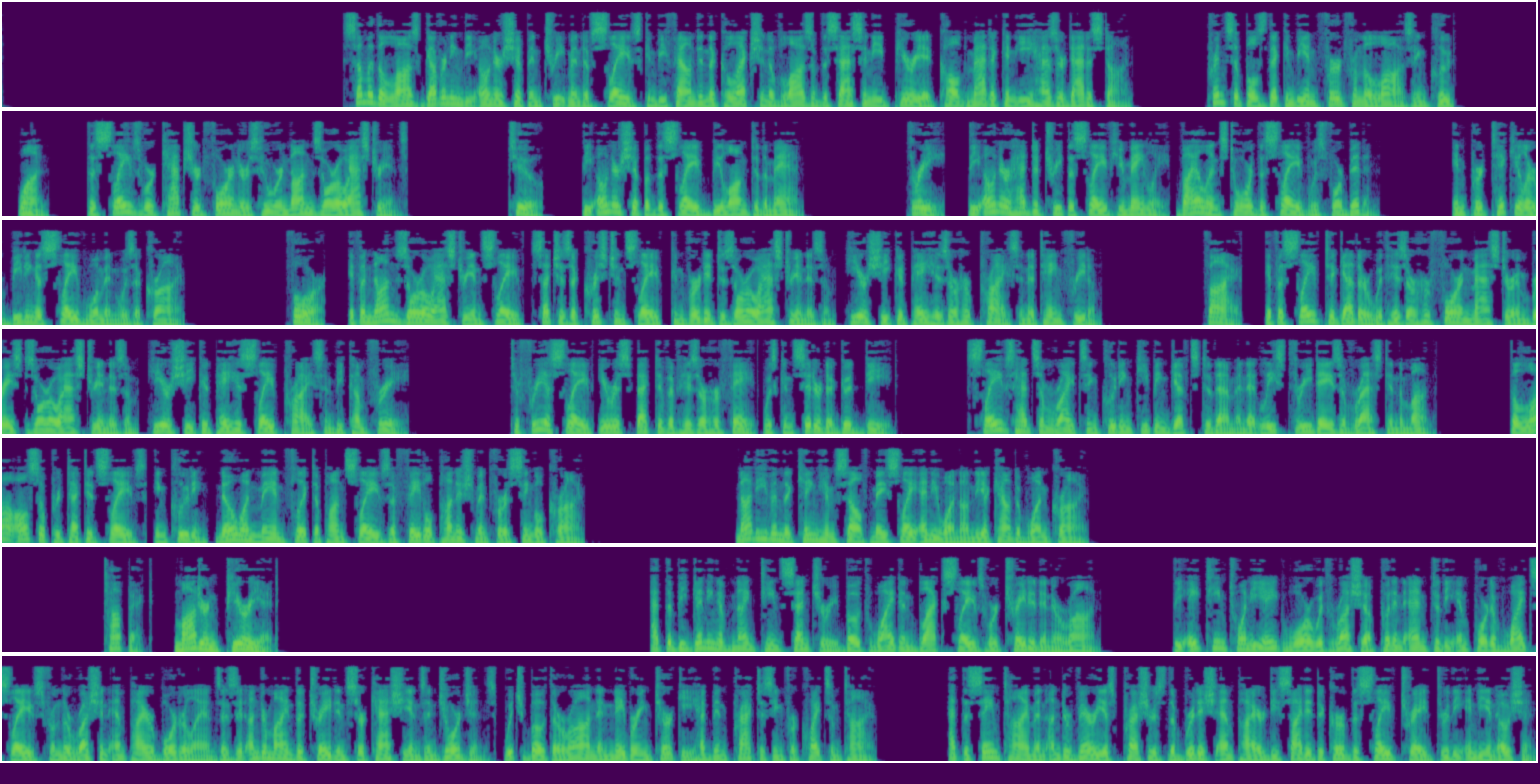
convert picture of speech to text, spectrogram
Some of the laws governing the ownership and treatment of slaves can be found in the collection of laws of the Sassanid period called Matakan-e Hazar Principles that can be inferred from the laws include 1. The slaves were captured foreigners who were non-Zoroastrians 2. The ownership of the slave belonged to the man 3. The owner had to treat the slave humanely, violence toward the slave was forbidden. In particular beating a slave woman was a crime. 4. If a non-Zoroastrian slave, such as a Christian slave, converted to Zoroastrianism, he or she could pay his or her price and attain freedom. 5. If a slave together with his or her foreign master embraced Zoroastrianism, he or she could pay his slave price and become free. To free a slave irrespective of his or her faith was considered a good deed. Slaves had some rights including keeping gifts to them and at least three days of rest in the month. The law also protected slaves, including, no one may inflict upon slaves a fatal punishment for a single crime. Not even the king himself may slay anyone on the account of one crime. Modern period At the beginning of 19th century both white and black slaves were traded in Iran. The 1828 war with Russia put an end to the import of white slaves from the Russian Empire borderlands as it undermined the trade in Circassians and Georgians, which both Iran and neighboring Turkey had been practicing for quite some time. At the same time and under various pressures the British Empire decided to curb the slave trade through the Indian Ocean.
